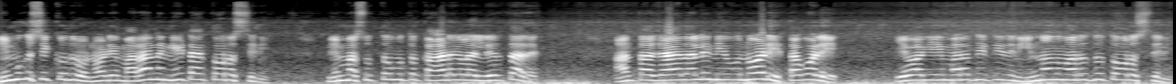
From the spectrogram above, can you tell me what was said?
ನಿಮಗೂ ಸಿಕ್ಕಿದ್ರು ನೋಡಿ ಮರನ ನೀಟಾಗಿ ತೋರಿಸ್ತೀನಿ. ನಿಮ್ಮ ಸುತ್ತಮುತ್ತ ಕಾಡುಗಳಲ್ಲಿ ಇರ್ತದೆ. ಅಂಥ ಜಾಗದಲ್ಲಿ ನೀವು ನೋಡಿ, ತಗೊಳ್ಳಿ. ಇವಾಗ ಈ ಮರದಿಟ್ಟಿದ್ದೀನಿ ಇನ್ನೊಂದು ಮರದ್ದು ತೋರಿಸ್ತೀನಿ.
